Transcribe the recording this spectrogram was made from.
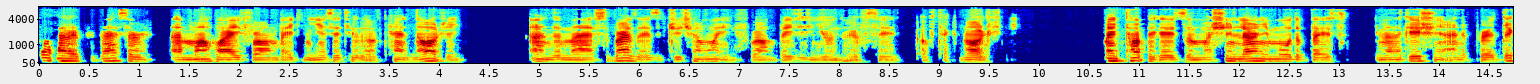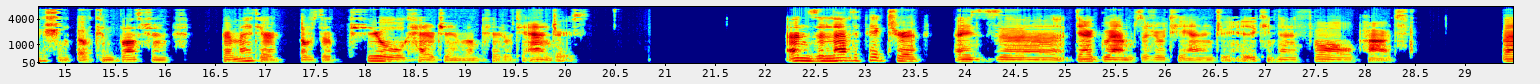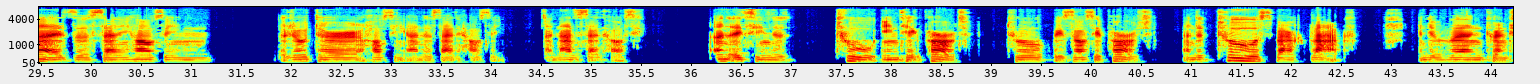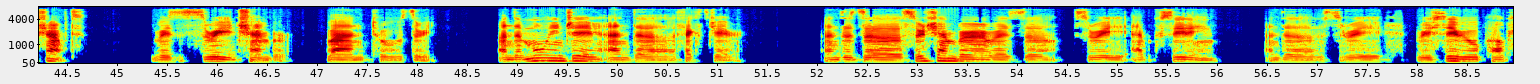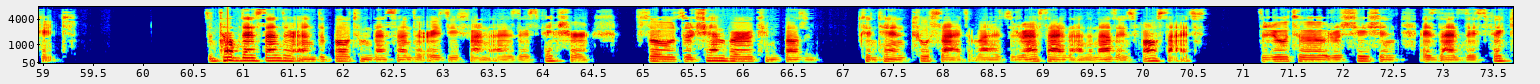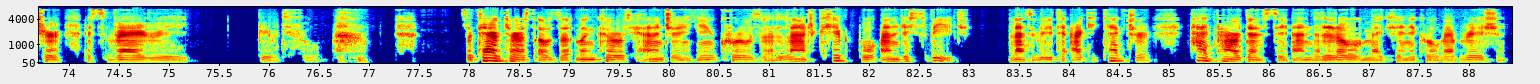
I'm Professor. I'm Huai from Beijing Institute of Technology, and my supervisor is Zhicheng Wei from Beijing University of Technology. My topic is the machine learning model-based investigation and prediction of combustion parameter of the pure hydrogen Wankel-Rotate energies. And the left picture is the diagram of the rotate energy. It contains four parts. One is the setting housing, the rotor housing, and the side housing, another side housing. And it's in the two intake ports, two exhaust ports, and two spark plug, and one crankshaft with three chamber, one, two, three, and the moving gear and the fixed gear. And the three chamber with three sealing and the three receiver pocket. The top dead center and the bottom dead center is defined as this picture. So the chamber can both contain two sides, one is the right side and another is front side. The rotor rotation is as this picture. It's very beautiful. the characters of the Wankel-Rotate energy include the large capable energy speed, lightweight architecture, high power density, and low mechanical vibration.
